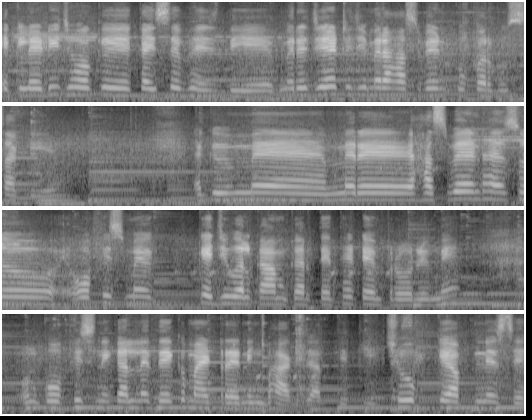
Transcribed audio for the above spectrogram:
एक लेडीज़ हो के कैसे भेज दिए। मेरे जेठ जी मेरे हस्बैंड के ऊपर गुस्सा किए। कि मैं, मेरे हस्बैंड हैं, सो ऑफ़िस में कैजुअल काम करते थे टेम्प्रोरी में। उनको ऑफ़िस निकलने दे के मैं ट्रेनिंग भाग जाती थी, छुप के अपने से।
